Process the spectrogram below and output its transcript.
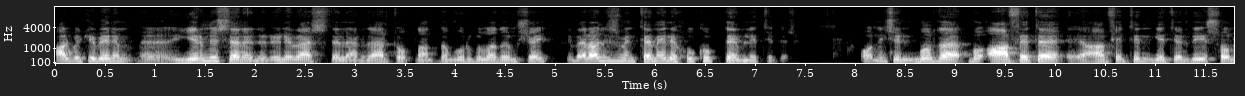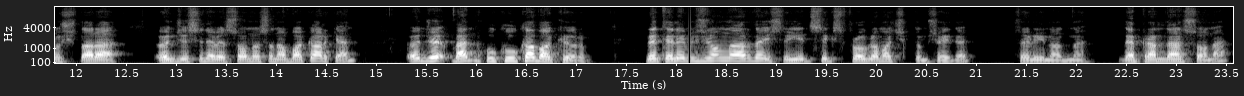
Halbuki benim e, 20 senedir üniversitelerde her toplantıda vurguladığım şey liberalizmin temeli hukuk devletidir. Onun için burada bu afete, e, afetin getirdiği sonuçlara, öncesine ve sonrasına bakarken önce ben hukuka bakıyorum. Ve televizyonlarda işte 7-8 programa çıktım şeyde, söyleyin adını, depremden sonra.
